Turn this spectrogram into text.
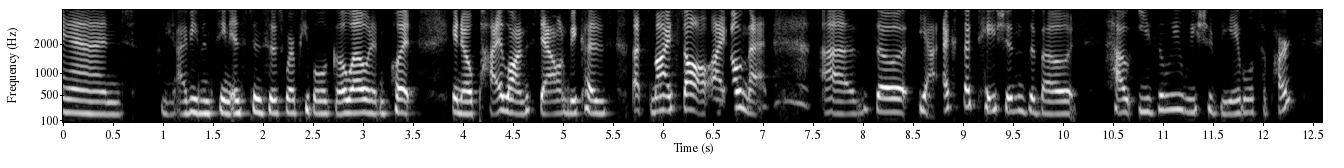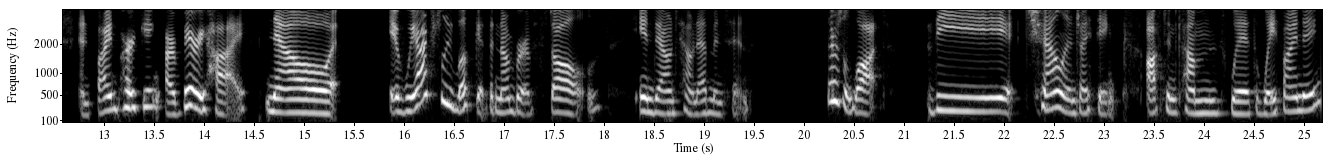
And I mean, I've even seen instances where people go out and put, you know, pylons down because that's my stall. I own that. Um, so, yeah, expectations about how easily we should be able to park and find parking are very high. Now, if we actually look at the number of stalls in downtown Edmonton, there's a lot. The challenge, I think, often comes with wayfinding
